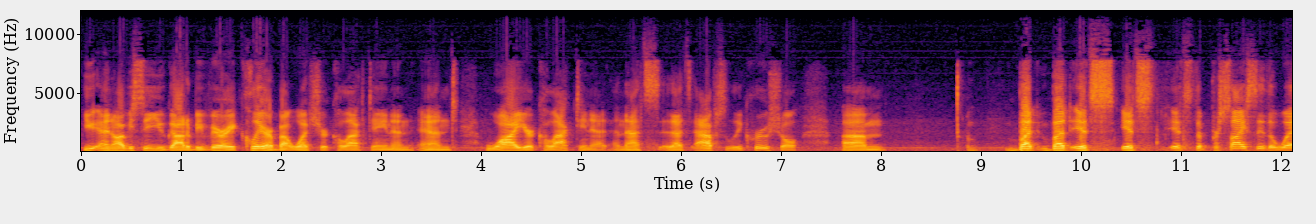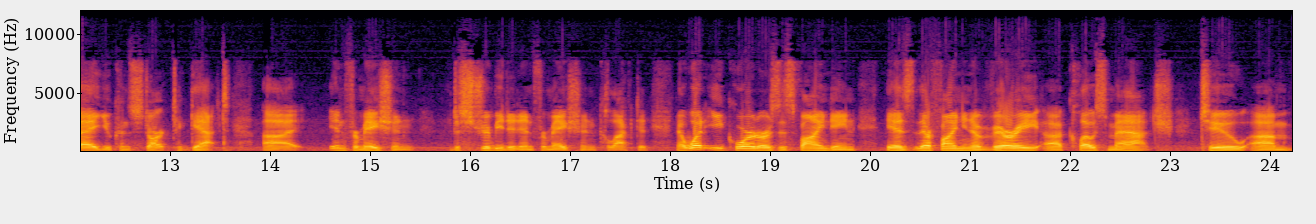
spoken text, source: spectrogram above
You and obviously you've got to be very clear about what you're collecting and and why you're collecting it, and that's that's absolutely crucial. Um, but but it's it's it's the precisely the way you can start to get uh, information distributed information collected. Now, what eCorridors is finding is they're finding a very uh, close match to um,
